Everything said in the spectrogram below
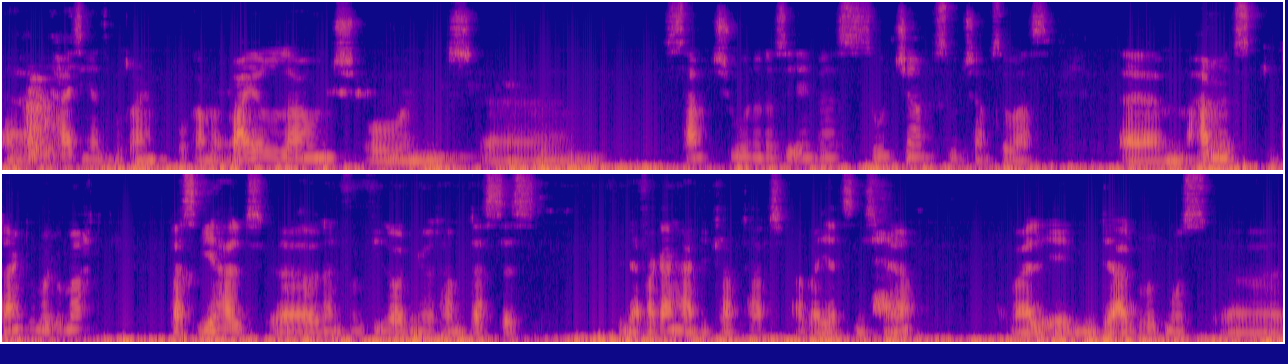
äh, wie heißen die ganzen Programme? Viral Lounge und ähm, Subtune oder so irgendwas, Soonjump, Soonjump, sowas. Ähm, haben uns Gedanken darüber gemacht, was wir halt äh, dann von vielen Leuten gehört haben, dass das in der Vergangenheit geklappt hat, aber jetzt nicht mehr, weil eben der Algorithmus äh,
